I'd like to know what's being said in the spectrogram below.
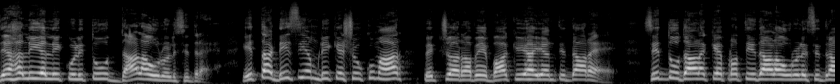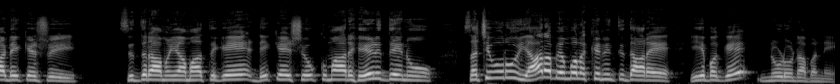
ದೆಹಲಿಯಲ್ಲಿ ಕುಳಿತು ದಾಳ ಉರುಳಿಸಿದ್ರೆ. ಇತ್ತ D DCM DK Shivakumar picture ಅಬೇ ಬಾಕಿ ಹೈ ಅಂತಿದ್ದಾರೆ. ಸಿದ್ದು ದಾಳಕ್ಕೆ ಪ್ರತಿ ದಾಳ ಉರುಳಿಸಿದ್ರ ಡಿಕೆ ಶ್ರೀ? ಸಿದ್ದರಾಮಯ್ಯ ಮಾತಿಗೆ ಡಿಕೆ ಶಿವಕುಮಾರ್ ಹೇಳಿದ್ದೇನು? ಸಚಿವರು ಯಾರ ಬೆಂಬಲಕ್ಕೆ ನಿಂತಿದ್ದಾರೆ? ಈ ಬಗ್ಗೆ ನೋಡೋಣ ಬನ್ನಿ.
